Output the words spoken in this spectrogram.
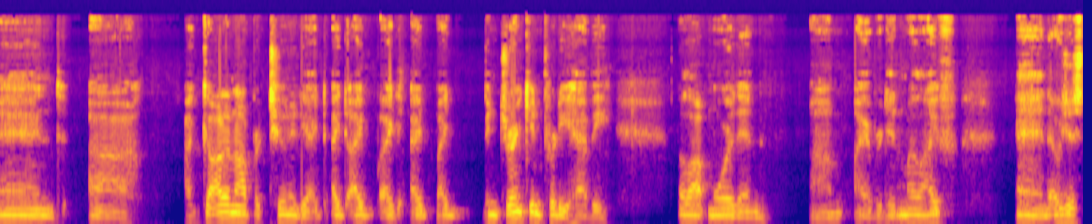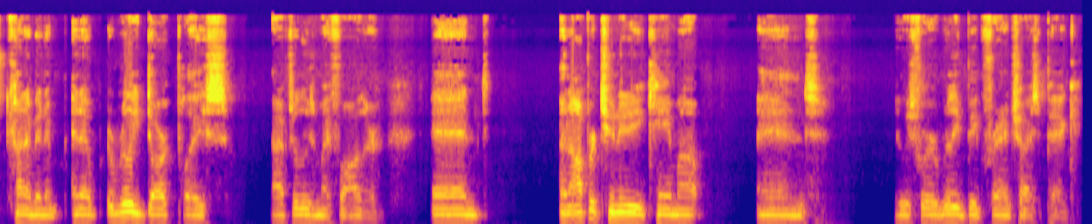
and uh, I got an opportunity. I I I I I'd been drinking pretty heavy, a lot more than um, I ever did in my life, and I was just kind of in a in a, a really dark place after losing my father, and an opportunity came up, and it was for a really big franchise pick.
